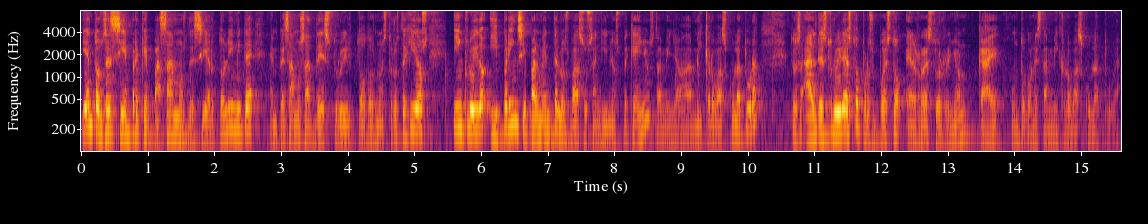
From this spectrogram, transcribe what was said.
y entonces siempre que pasamos de cierto límite, empezamos a destruir todos nuestros tejidos, incluido y principalmente los vasos sanguíneos pequeños, también llamada microvasculatura. Entonces, al destruir esto, por supuesto, el resto del riñón cae junto con esta microvasculatura.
